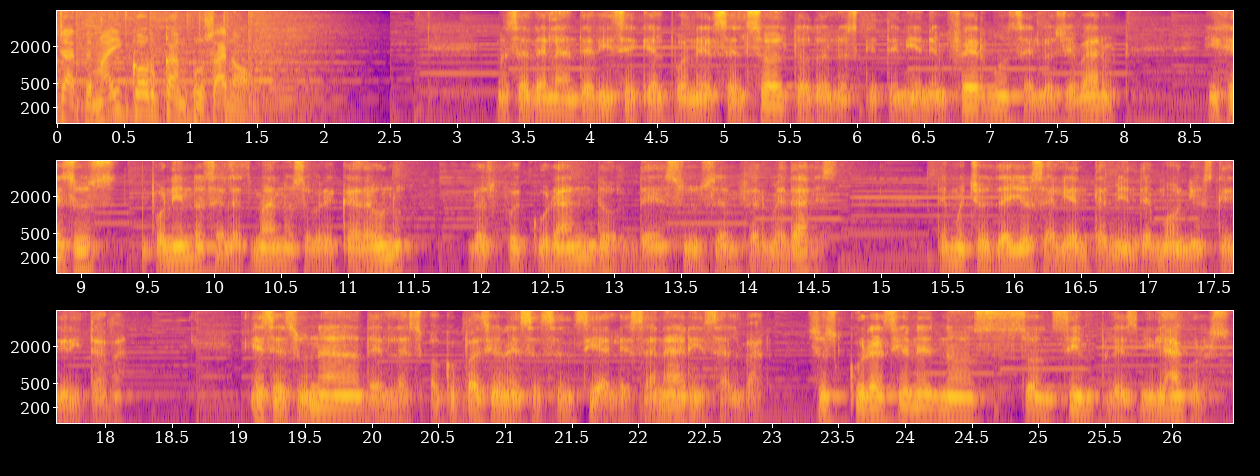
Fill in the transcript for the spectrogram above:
Yatmaicor Más adelante dice que al ponerse el sol, todos los que tenían enfermos se los llevaron, y Jesús, poniéndose las manos sobre cada uno, los fue curando de sus enfermedades. De muchos de ellos salían también demonios que gritaban. Esa es una de las ocupaciones esenciales, sanar y salvar. Sus curaciones no son simples milagros.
